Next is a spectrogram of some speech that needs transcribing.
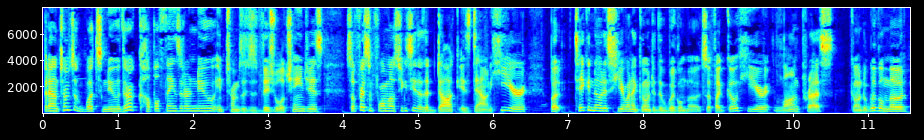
But now in terms of what's new, there are a couple things that are new in terms of just visual changes. So first and foremost, you can see that the dock is down here, but take a notice here when I go into the wiggle mode. So if I go here, long press, go into wiggle mode,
